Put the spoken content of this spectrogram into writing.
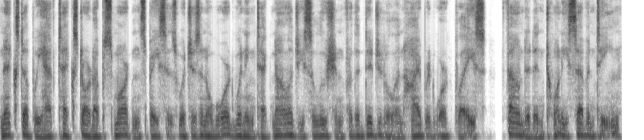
Next up, we have tech startup Smart and Spaces, which is an award-winning technology solution for the digital and hybrid workplace. Founded in 2017,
